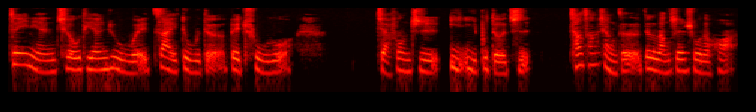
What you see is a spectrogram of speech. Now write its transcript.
这一年秋天入围，再度的被触落，贾凤志郁郁不得志，常常想着这个郎生说的话，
